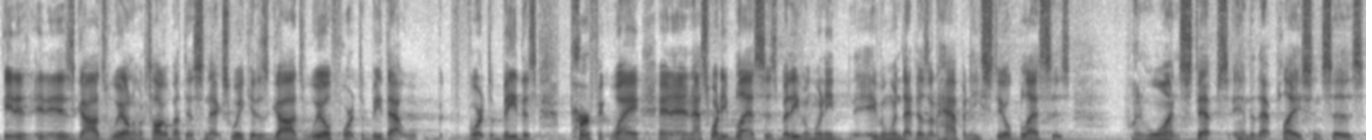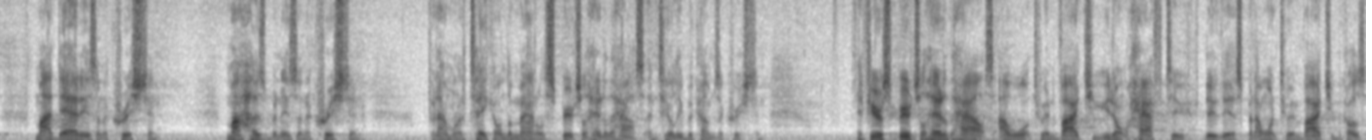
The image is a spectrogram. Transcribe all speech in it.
It is, it is God's will, and going to talk about this next week. It is God's will for it to be that, for it to be this perfect way. And, and that's what he blesses. But even when, he, even when that doesn't happen, he still blesses when one steps into that place and says, My dad isn't a Christian. My husband isn't a Christian. But I'm going to take on the mantle of spiritual head of the house until he becomes a Christian. If you're a spiritual head of the house, I want to invite you. You don't have to do this, but I want to invite you because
